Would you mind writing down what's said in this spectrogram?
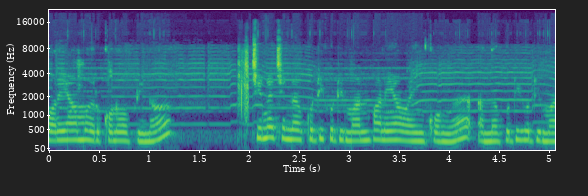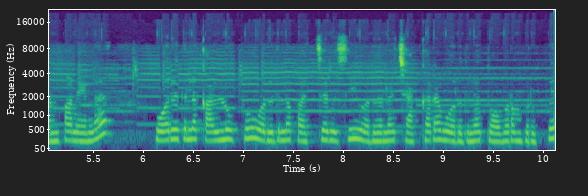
குறையாமல் இருக்கணும் அப்படின்னா சின்ன சின்ன குட்டி குட்டி மண்பானையாக வாங்கிக்கோங்க. அந்த குட்டி குட்டி மண்பானையில் ஒரு இதில் கல் உப்பு ஒரு இதில் பச்சரிசி ஒரு இதில் சர்க்கரை ஒரு இதில் துவரம் பருப்பு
